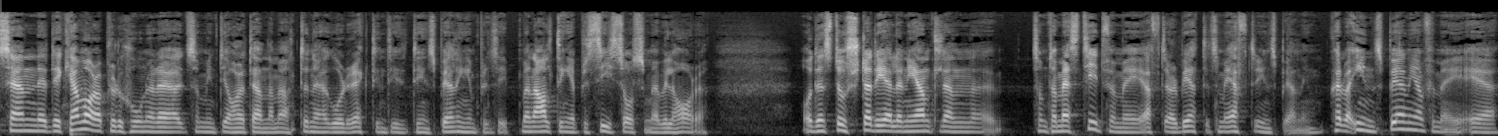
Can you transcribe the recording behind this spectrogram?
sen eh, det kan vara produktioner där jag, som inte jag har ett enda möte när jag går direkt in till, till inspelningen i princip. Men allting är precis så som jag vill ha det. Och den största delen egentligen, eh, som tar mest tid för mig efter efterarbetet som är efter inspelning. Själva inspelningen för mig är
